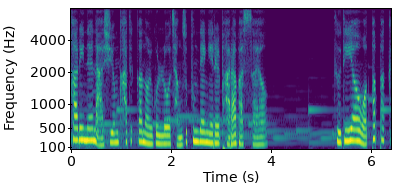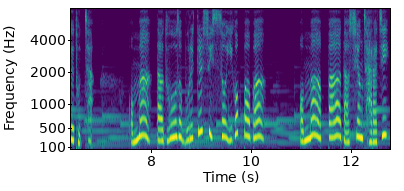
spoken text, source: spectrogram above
하리는 아쉬움 가득한 얼굴로 장수풍뎅이를 바라봤어요. 드디어 워터파크 도착. 엄마, 나 누워서 물에 뜰 수 있어. 이것 봐봐. 엄마, 아빠, 나 수영 잘하지?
